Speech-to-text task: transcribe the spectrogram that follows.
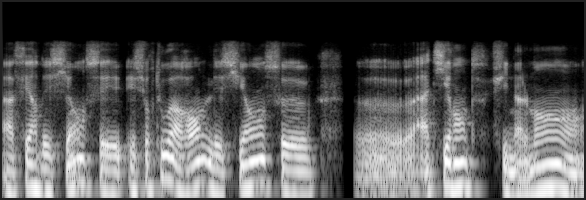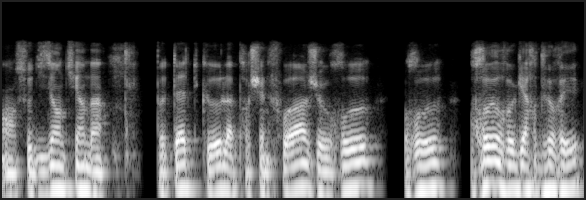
à faire des sciences et, surtout à rendre les sciences euh, euh, attirantes finalement en, se disant tiens ben peut-être que la prochaine fois je re re re regarderai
